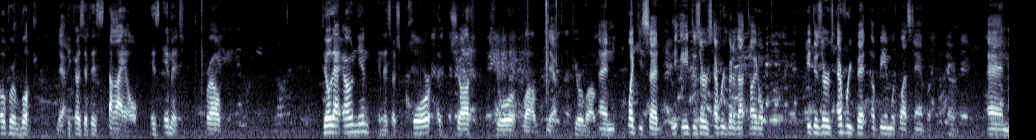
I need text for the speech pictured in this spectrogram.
overlook Yeah. because of his style, his image, bro. Peel that onion, and it's just core of just pure love. Yeah. Pure love. And like you said, he, he deserves every bit of that title. He deserves every bit of being with West Tampa. And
